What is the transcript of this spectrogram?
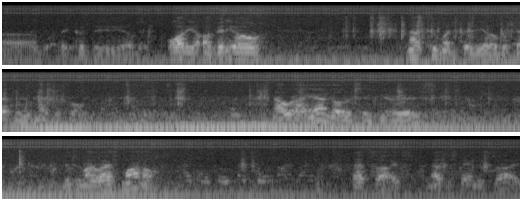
Uh, it could be uh, audio, a video. Not too much video, but definitely a microphone. Now what I am noticing here is this is my last mono. That size. And that's a standard size.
